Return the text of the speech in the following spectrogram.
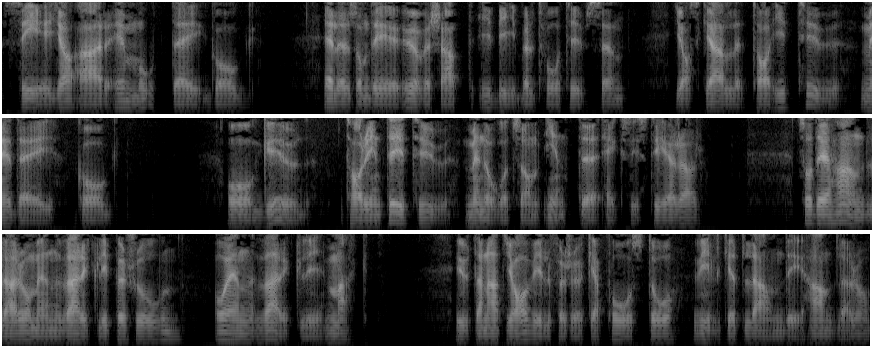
se, jag är emot dig, Gog. Eller som det är översatt i Bibel 2000, jag skall ta itu med dig, Gog. Och Gud tar inte itu med något som inte existerar. Så det handlar om en verklig person och en verklig makt utan att jag vill försöka påstå vilket land det handlar om.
